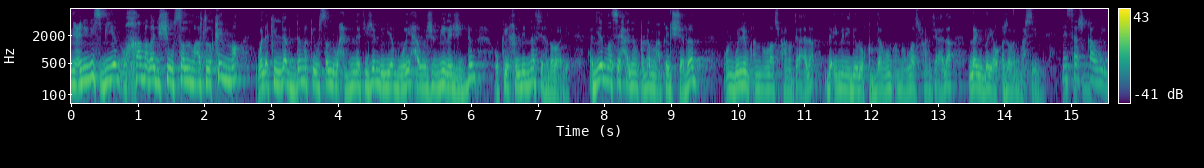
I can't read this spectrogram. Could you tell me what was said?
يعني نسبيا واخا ما غاديش يوصل مع القمة ولكن لابد ما كيوصل لواحد النتيجة اللي هي مريحة وجميلة جدا وكيخلي الناس يهضروا عليه هذه هي النصيحة اللي نقدر نعطي للشباب ونقول لهم أن الله سبحانه وتعالى دائما يديروا قدامهم أن الله سبحانه وتعالى لا يضيع أجر المحسنين. message قوي.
